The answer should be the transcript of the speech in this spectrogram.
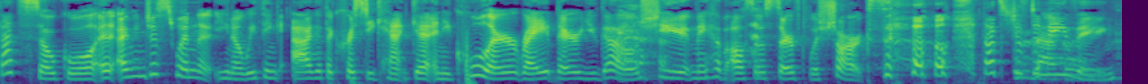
That's so cool. I mean, just when, you know, we think Agatha Christie can't get any cooler, right? There you go. She may have also surfed with sharks. That's just exactly. amazing.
